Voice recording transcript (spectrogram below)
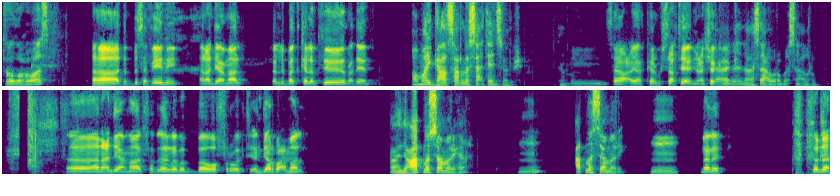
تفضل فواز. آه دبسها فيني. أنا عندي أعمال. خلي بتكلم كثير بعدين. oh my God صار لنا ساعتين سولف. ساعة يا كلب وش ساعتين يعني شكلك. لا لا ساعة وربع ساعة وربع. آه أنا عندي أعمال فبالأغلب بوفر وقتي. عندي أربع أعمال. عطنا السمري ها؟ امم عطنا السمري. امم ما عليك. إحنا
